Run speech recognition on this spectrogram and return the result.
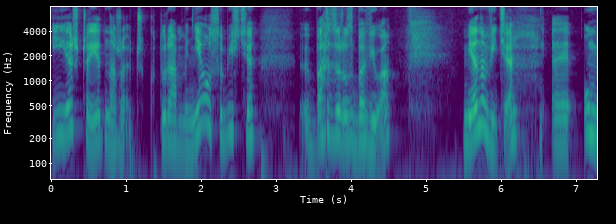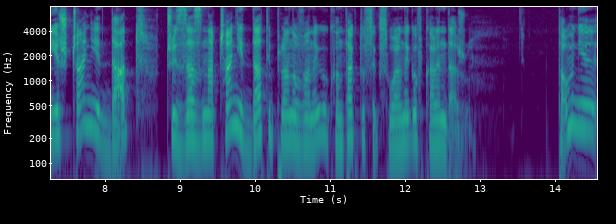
I jeszcze jedna rzecz, która mnie osobiście bardzo rozbawiła, mianowicie e, umieszczanie dat czy zaznaczanie daty planowanego kontaktu seksualnego w kalendarzu to mnie,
